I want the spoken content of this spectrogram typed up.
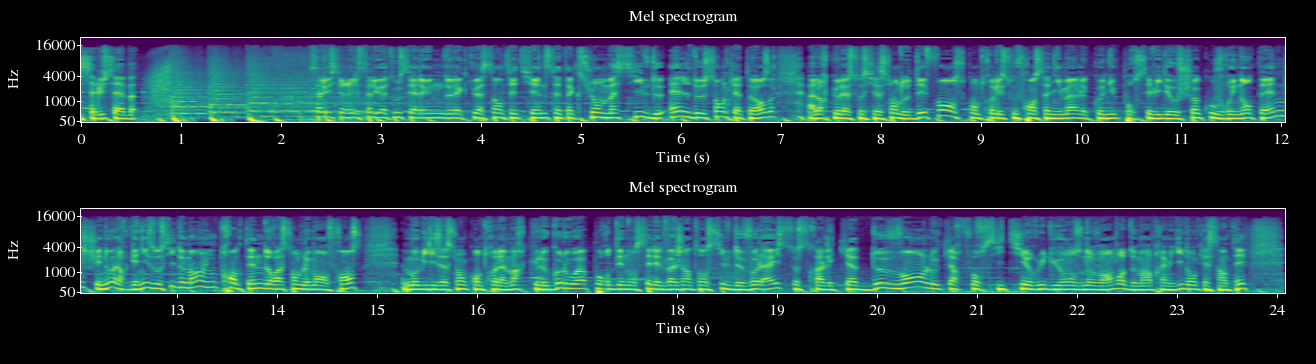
Salut Seb. Salut Cyril, salut à tous et à la une de l'actu à Saint-Etienne, cette action massive de L214, alors que l'association de défense contre les souffrances animales, connue pour ses vidéos chocs, ouvre une antenne. Chez nous, elle organise aussi demain une trentaine de rassemblements en France. Mobilisation contre la marque Le Gaulois pour dénoncer l'élevage intensif de volailles. Ce sera le cas devant le Carrefour City rue du 11 novembre, demain après-midi donc à saint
